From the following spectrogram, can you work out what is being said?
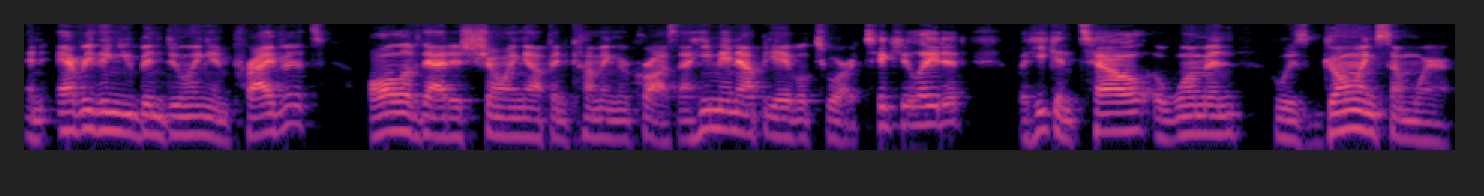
and everything you've been doing in private. All of that is showing up and coming across. Now, he may not be able to articulate it, but he can tell a woman who is going somewhere,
